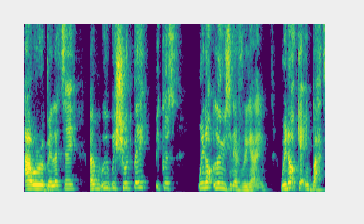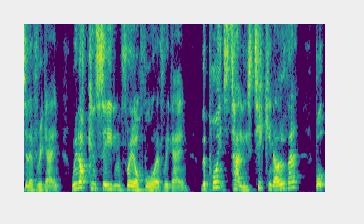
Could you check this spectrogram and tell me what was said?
our ability. And we, we should be because we're not losing every game. We're not getting battered every game. We're not conceding three or four every game. The points tally's ticking over, but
